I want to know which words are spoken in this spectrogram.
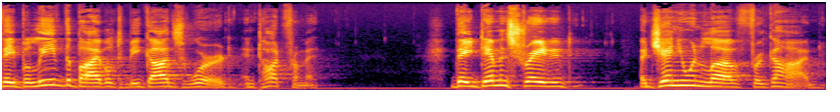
They believed the Bible to be God's Word and taught from it. They demonstrated a genuine love for God,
